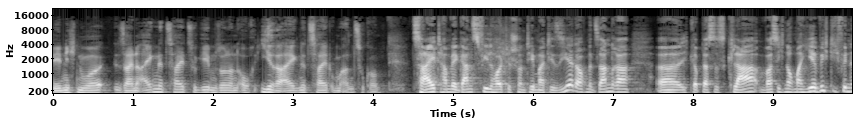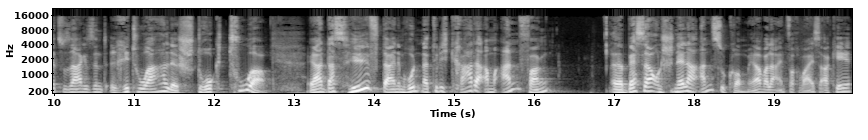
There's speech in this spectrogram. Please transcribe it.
denen nicht nur seine eigene Zeit zu geben, sondern auch ihre eigene Zeit, um anzukommen. Zeit haben wir ganz viel heute schon thematisiert, auch mit Sandra. Äh, ich glaube, das ist klar. Was ich nochmal hier wichtig finde zu sagen, sind Rituale, Struktur. Ja, das hilft deinem Hund natürlich gerade am Anfang besser und schneller anzukommen, ja, weil er einfach weiß, okay,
